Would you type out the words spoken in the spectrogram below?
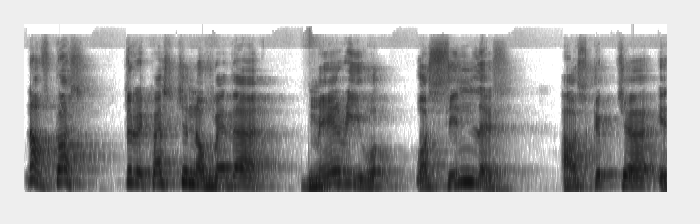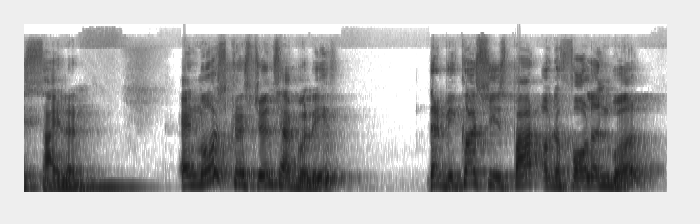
Now, of course, to the question of whether Mary was sinless, our scripture is silent. And most Christians have believed that because she is part of the fallen world,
